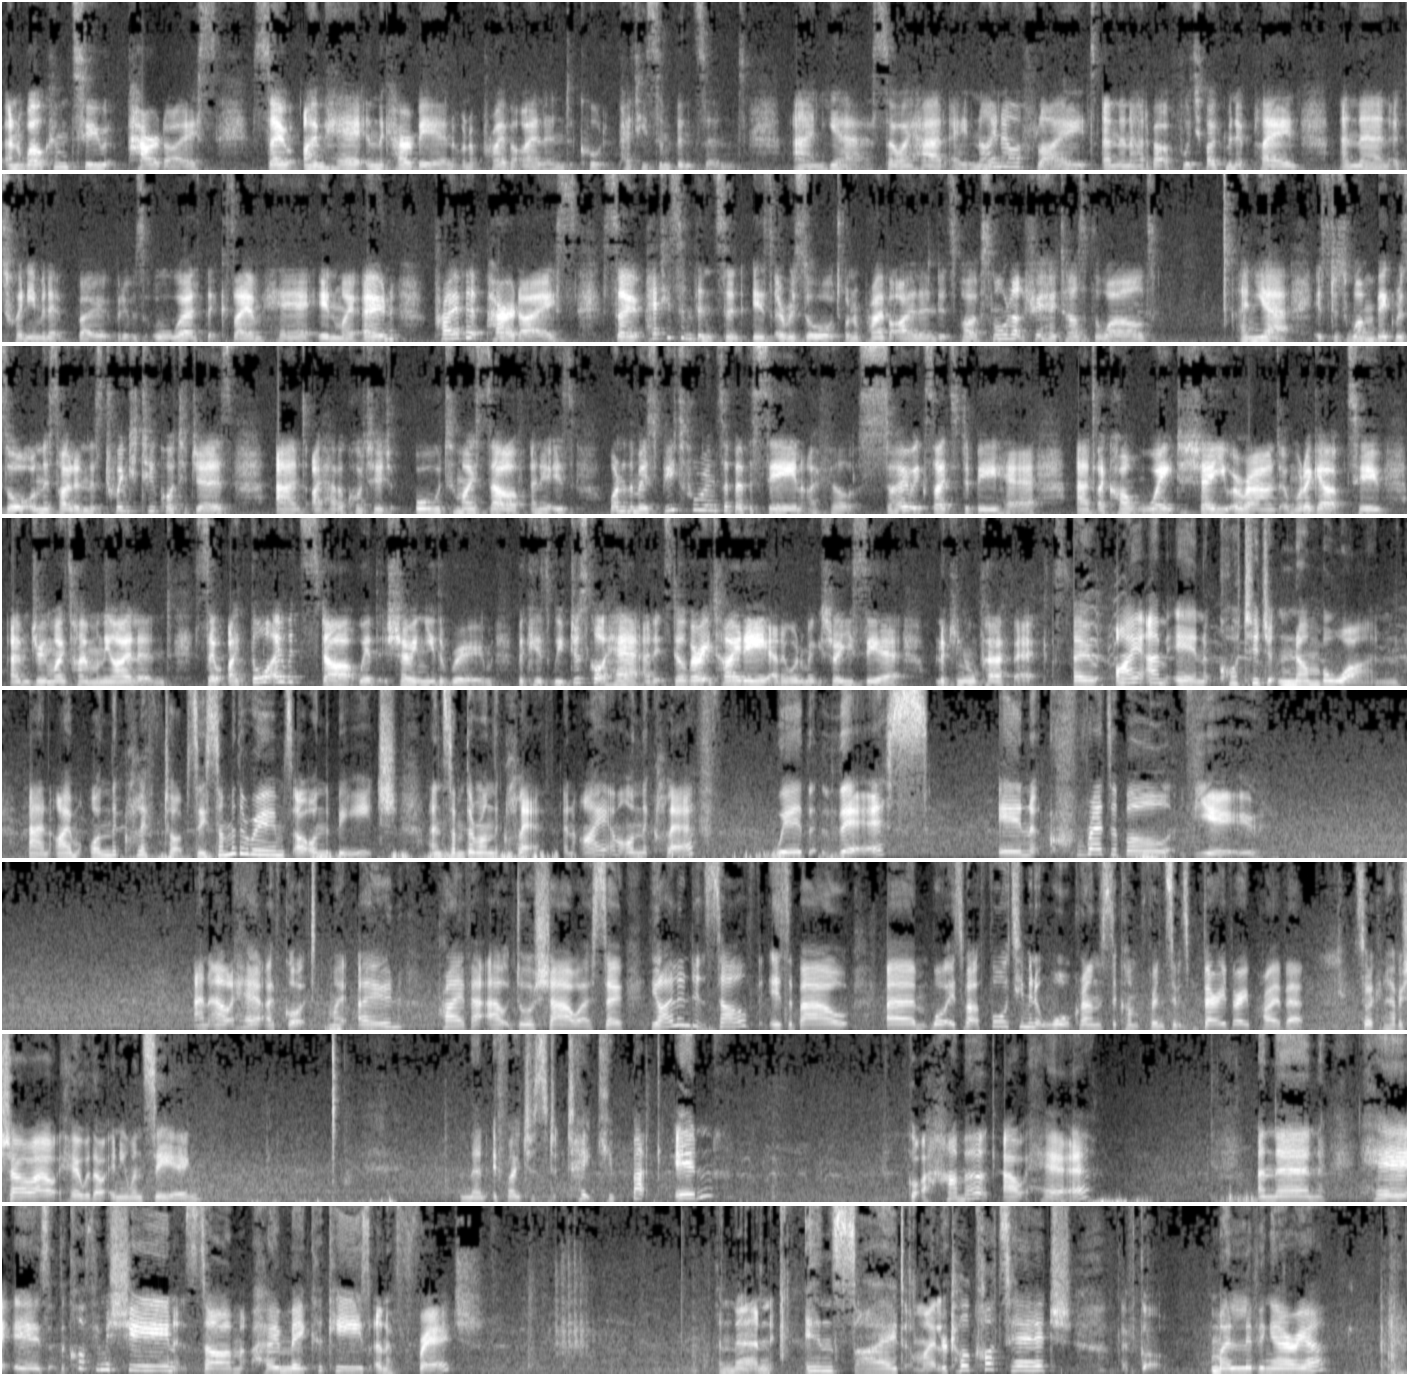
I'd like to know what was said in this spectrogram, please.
and welcome to Paradise. So I'm here in the Caribbean on a private island called Petit St. Vincent. And yeah, so I had a nine hour flight and then I had about a 45 minute plane and then a 20 minute boat, but it was all worth it because I am here in my own private paradise. So Petit St. Vincent is a resort on a private island. It's part of Small Luxury Hotels of the World. And yeah, it's just one big resort on this island. There's 22 cottages and I have a cottage all to myself and it is one of the most beautiful rooms I've ever seen. I feel so excited to be here and I can't wait to show you around and what I get up to um, during my time on the island. So I thought I would start with showing you the room because we've just got here and it's still very tidy and I want to make sure you see it looking all perfect. So I am in cottage number one and I'm on the cliff top. So some of the rooms are on the beach and some of them are on the cliff. And I am on the cliff with this incredible view. And out here I've got my own private outdoor shower. So the island itself is about, um, well, it's about a 40 minute walk around the circumference. So it's very, very private. So I can have a shower out here without anyone seeing. And then if I just take you back in, got a hammock out here. And then here is the coffee machine, some homemade cookies and a fridge. And then inside my little cottage, I've got my living area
